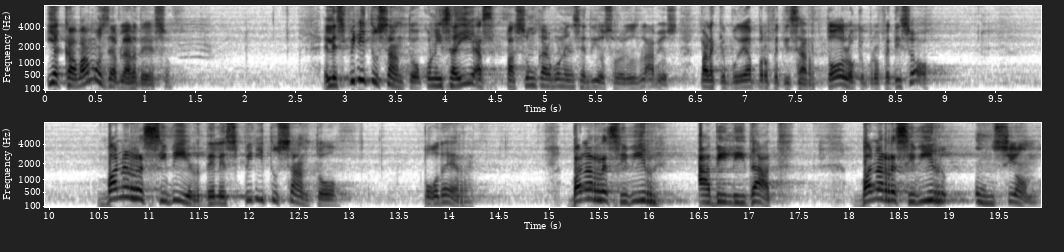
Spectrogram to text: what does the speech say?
Y acabamos de hablar de eso. El Espíritu Santo con Isaías pasó un carbón encendido sobre los labios para que pudiera profetizar todo lo que profetizó. Van a recibir del Espíritu Santo poder, van a recibir habilidad, van a recibir unción.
